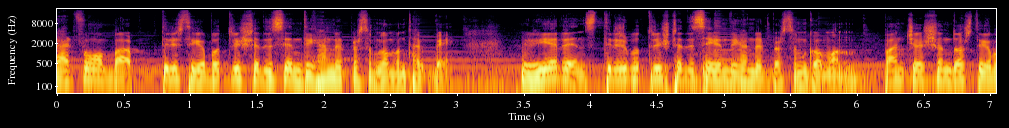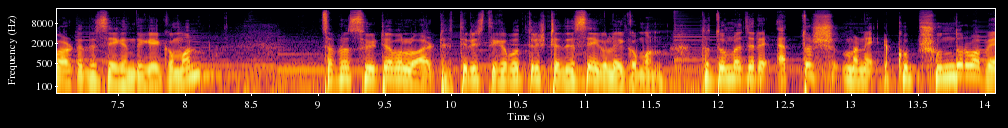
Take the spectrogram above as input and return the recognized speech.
রাইট ফর্ম অফ বার্ব তিরিশ থেকে বত্রিশটা দিচ্ছে এখান থেকে হান্ড্রেড পার্সেন্ট কমন থাকবে। রিয়ারেন্স তিরিশ, বত্রিশটা দিচ্ছে এখান থেকে হান্ড্রেড পার্সেন্ট কমন পাঞ্চুয়েশন দশ থেকে বারোটা দিচ্ছে এখান থেকে কমন তারপর সুইটেবল ওয়ার্ড তিরিশ থেকে বত্রিশটা দিয়েছে, এগুলোই কমন তো তোমরা যারা এত মানে খুব সুন্দরভাবে,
